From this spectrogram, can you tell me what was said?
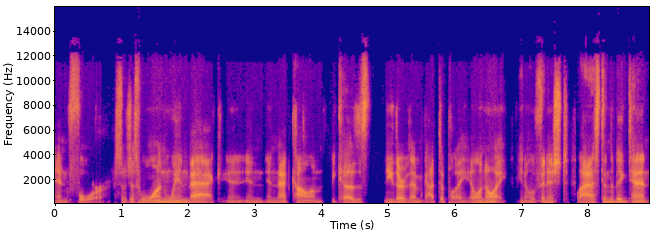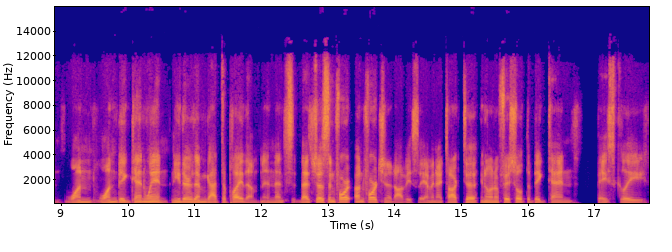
and 4. So just one win back in, in, in that column because neither of them got to play Illinois, you know, who finished last in the Big Ten, one one Big Ten win. Neither of them got to play them, and that's that's just infor- unfortunate. Obviously, I mean, I talked to you know an official at the Big Ten, basically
